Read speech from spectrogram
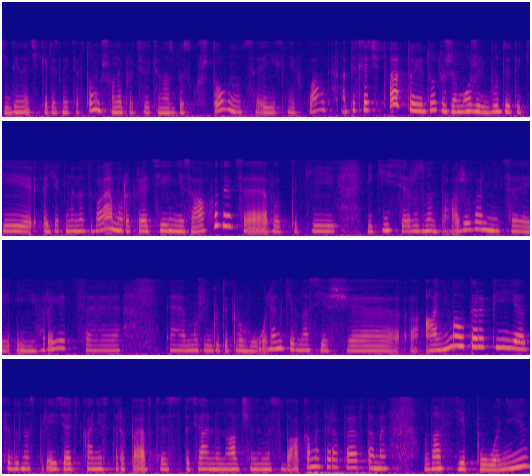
Єдина тільки різниця в тому, що вони працюють у нас безкоштовно, це їхній вклад. А після четвертої тут вже можуть бути такі, як ми називаємо, рекреаційні заходи. Це от такі якісь розвантажувальні, це ігри, це можуть бути прогулянки. У нас є ще анімал-терапія, це до нас приїздять каністерапевти з спеціально навченими собаками-терапевтами. У нас є поні.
